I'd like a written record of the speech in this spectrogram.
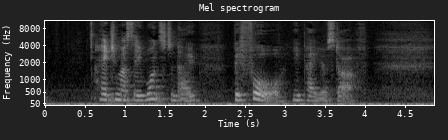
HMRC wants to know before you pay your staff.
